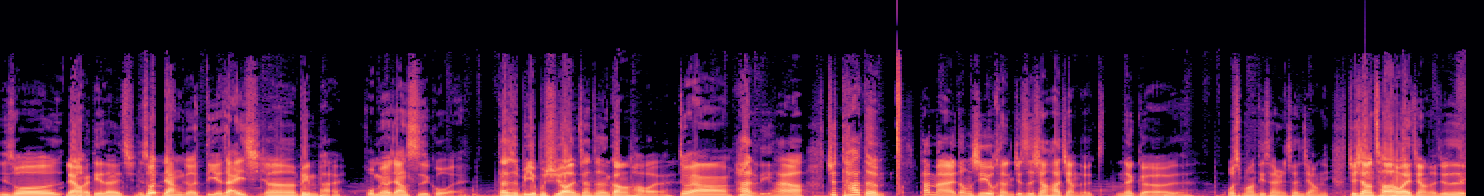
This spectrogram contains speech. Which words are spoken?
你说两个哦叠在一起你，说两个叠在一起啊，嗯，并排，我没有这样试过哎。但是也不需要，你这样真的刚好哎。对啊，他很厉害啊，就他的他买的东西有可能就是像他讲的那个，为什么让第三人称讲你？就像超超 Y 讲的，就是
